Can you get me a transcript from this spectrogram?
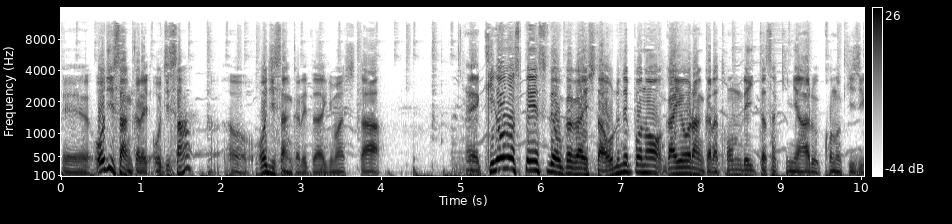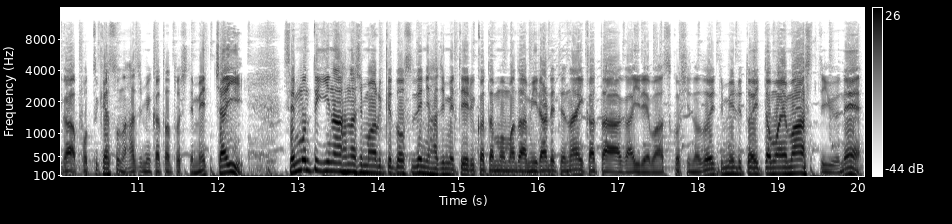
えー、おじさんから、おじさん？おじさんからいただきました。えー昨日のスペースでお伺いしたオルネポの概要欄から飛んでいった先にあるこの記事が、ポッドキャストの始め方としてめっちゃいい。専門的な話もあるけど、すでに始めている方もまだ見られてない方がいれば少し覗いてみるといいと思いますっていうね、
